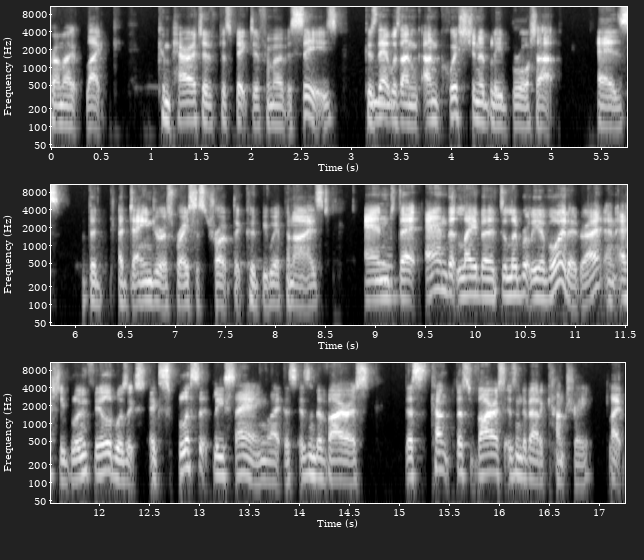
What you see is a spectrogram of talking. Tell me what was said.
from a like comparative perspective from overseas because that Mhm. was un- unquestionably brought up as the a dangerous racist trope that could be weaponized and Yeah. that and that labor deliberately avoided right and ashley bloomfield was ex- explicitly saying like this isn't a virus this coun- this virus isn't about a country like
